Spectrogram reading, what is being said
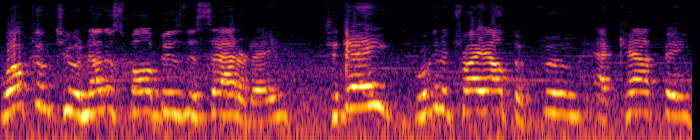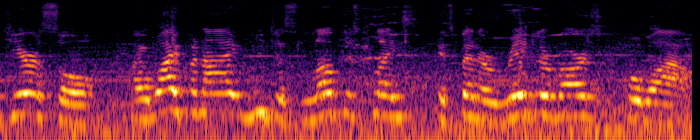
Welcome to another Small Business Saturday. Today, we're going to try out the food at Cafe Girasol. My wife and I, we just love this place. It's been a regular of ours for a while.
